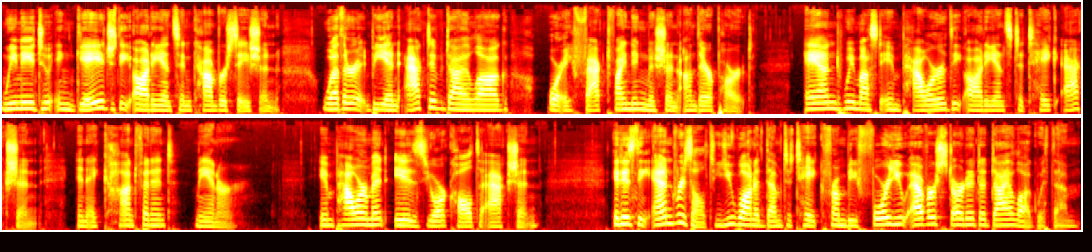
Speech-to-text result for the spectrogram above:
We need to engage the audience in conversation whether it be an active dialogue or a fact finding mission on their part. And we must empower the audience to take action in a confident manner. Empowerment is your call to action. It is the end result you wanted them to take from before you ever started a dialogue with them.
